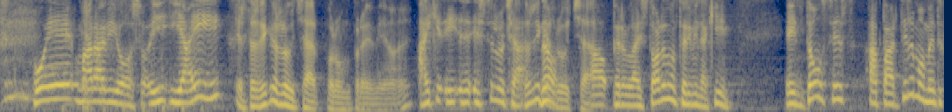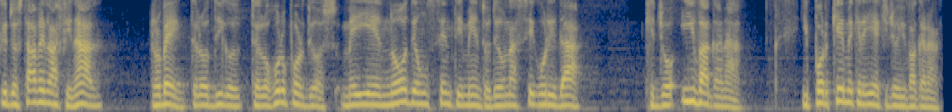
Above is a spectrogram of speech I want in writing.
Fue maravilloso. Y, y ahí Esto sí que es luchar por un premio, ¿eh? hay que e- es luchar. Esto sí que No, es luchar. ah, pero la historia no termina aquí. Entonces, a partir del momento que yo estaba en la final, Rubén, te lo digo, te lo juro por Dios, me llenó de un sentimiento, de una seguridad que yo iba a ganar. ¿Y por qué me creía que yo iba a ganar?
